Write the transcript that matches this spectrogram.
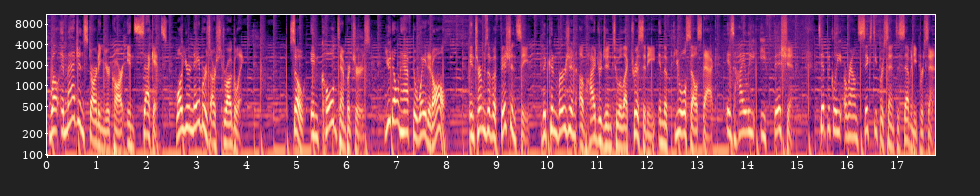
Well, imagine starting your car in seconds while your neighbors are struggling. So, in cold temperatures, you don't have to wait at all. In terms of efficiency, the conversion of hydrogen to electricity in the fuel cell stack is highly efficient, typically around 60% to 70%.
